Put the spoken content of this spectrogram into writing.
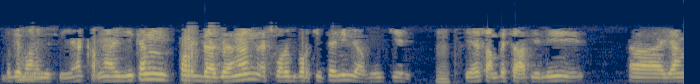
bagaimana hmm. mestinya karena ini kan perdagangan ekspor impor kita ini nggak mungkin hmm. ya sampai saat ini uh, yang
